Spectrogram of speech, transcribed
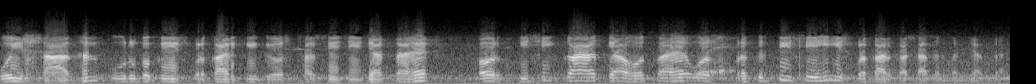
कोई साधन पूर्वक इस प्रकार की व्यवस्था से जी जाता है और किसी का क्या होता है वह प्रकृति से ही इस प्रकार का साधन बन जाता है।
